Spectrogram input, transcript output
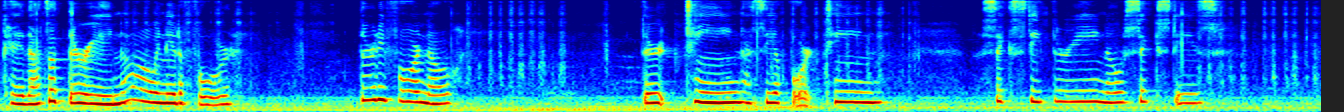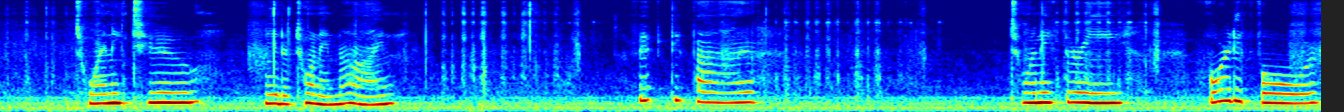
Okay, that's a three. No, we need a four. 34, no. 13, I see a 14, 63, no 60s, 22, need a 29, 55, 23, 44,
